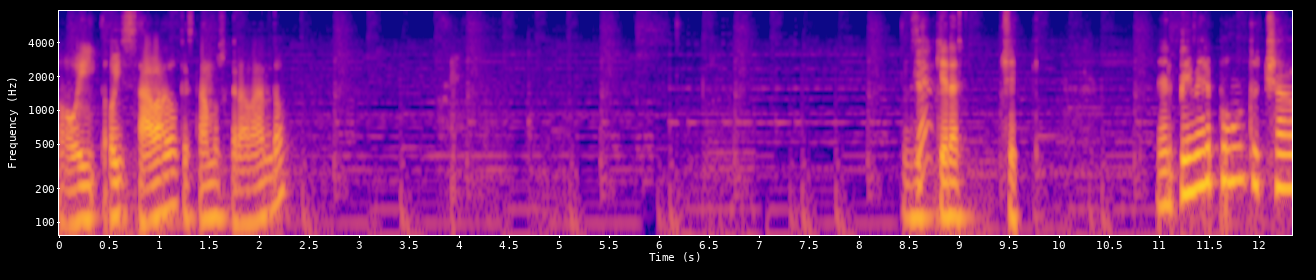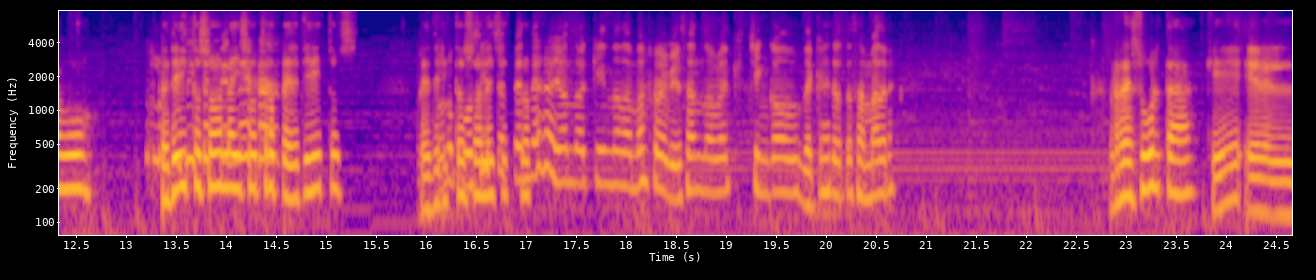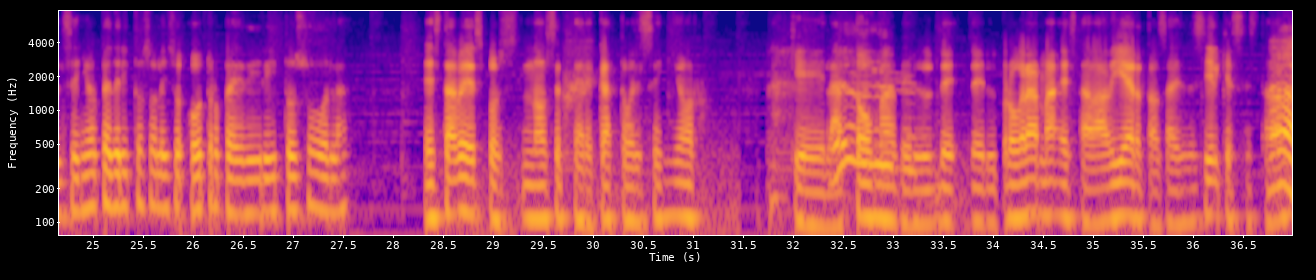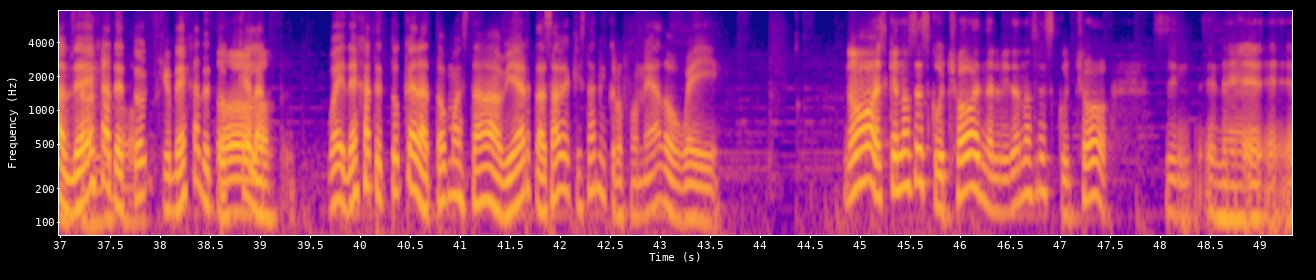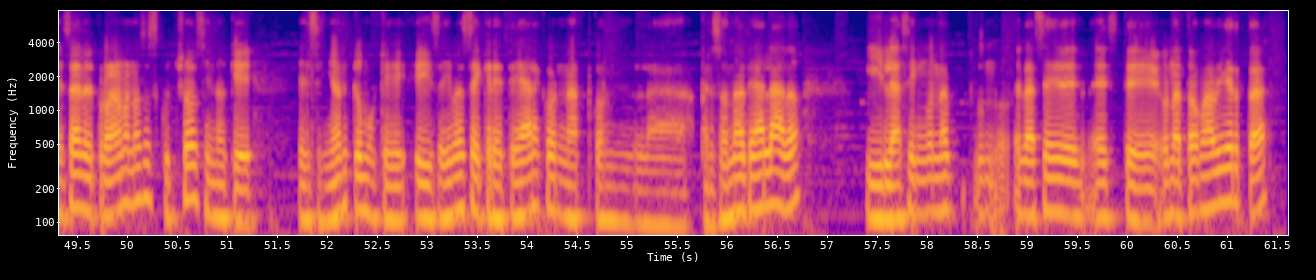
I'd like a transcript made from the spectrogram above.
hoy, hoy sábado que estamos grabando. ¿Qué? Si quieras. El primer punto, chavo. Pedrito Sola hizo otro Pedritos. Pedrito Sola hizo otro. pendeja, yo ando aquí nada más revisando a ver qué chingados, de qué se trata esa madre. Resulta que el señor Pedrito Sola hizo otro Pedrito Sola. Esta vez, pues no se percató el señor que la toma del, de- del programa estaba abierta, o sea, es decir, que se estaba. Ah, déjate todo- tú, déjate tú todo que la... Güey, déjate tú que la toma estaba abierta, sabe que está microfoneado, güey. No, es que no se escuchó, en el video no se escuchó. En, el, o sea, en el programa no se escuchó, sino que el señor como que y se iba a secretear con la, con la persona de al lado y le hacen una, un- le hace este, una toma abierta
